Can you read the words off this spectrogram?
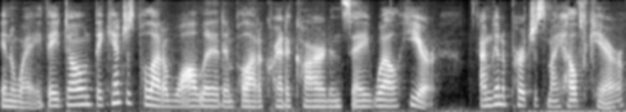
in a way they don't they can't just pull out a wallet and pull out a credit card and say well here i'm going to purchase my healthcare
